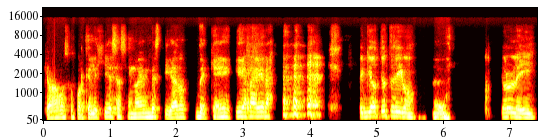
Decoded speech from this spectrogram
qué baboso, ¿por qué elegí esa si no he investigado de qué guerra era? yo, yo te digo, yo lo leí.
